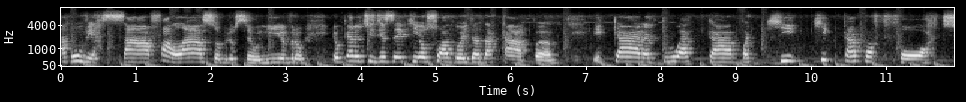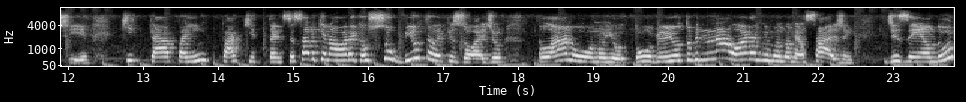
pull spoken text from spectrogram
a conversar, a falar sobre o seu livro, eu quero te dizer que eu sou a doida da capa. E cara, tua capa, que, que capa forte, que capa impactante. Você sabe que na hora que eu subi o teu episódio lá no, no YouTube, o YouTube na hora me mandou mensagem dizendo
